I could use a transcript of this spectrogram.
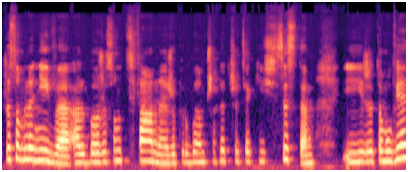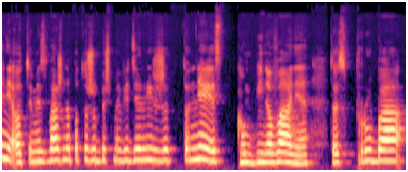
że są leniwe albo że są cwane, że próbują przechytrzyć jakiś system i że to mówienie o tym jest ważne po to, żebyśmy wiedzieli, że to nie jest kombinowanie, to jest próba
